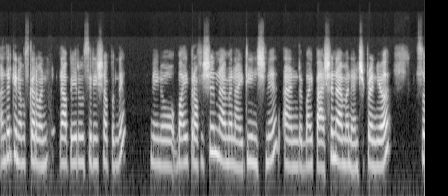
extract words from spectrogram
అందరికీ నమస్కారం అండి. నా పేరు శిరీష ఉంది నేను by profession I'm an IT engineer and by passion I'm an entrepreneur so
